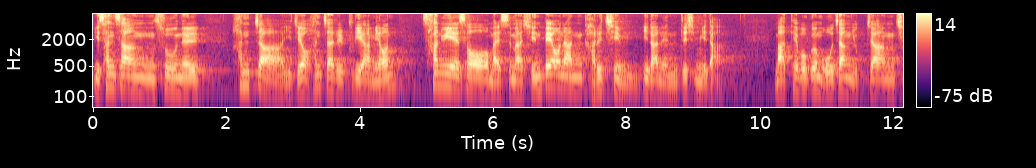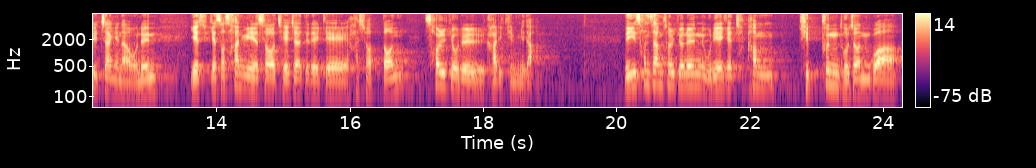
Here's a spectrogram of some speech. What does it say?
이 산상수훈을 한자이죠. 한자를 풀이하면 산 위에서 말씀하신 빼어난 가르침이라는 뜻입니다. 마태복음 5장, 6장, 7장에 나오는 예수께서 산 위에서 제자들에게 하셨던 설교를 가리킵니다. 이 선상설교는 우리에게 참 깊은 도전과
